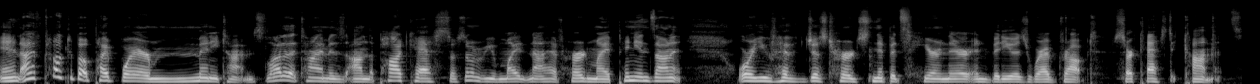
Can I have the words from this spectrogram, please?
And I've talked about Pipewire many times. A lot of that time is on the podcast, so some of you might not have heard my opinions on it, or you have just heard snippets here and there in videos where I've dropped sarcastic comments.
